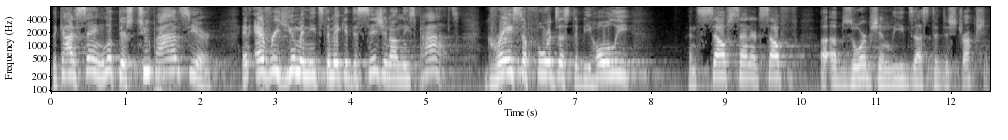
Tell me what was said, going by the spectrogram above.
that God is saying, look, there's two paths here, and every human needs to make a decision on these paths. Grace affords us to be holy, and self centered, self absorption leads us to destruction.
